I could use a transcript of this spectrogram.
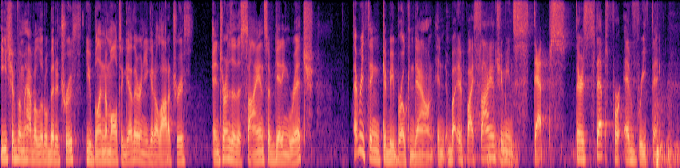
Each of them have a little bit of truth. You blend them all together and you get a lot of truth. In terms of the science of getting rich, everything could be broken down. In, but if by science you mean steps, there's steps for everything.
